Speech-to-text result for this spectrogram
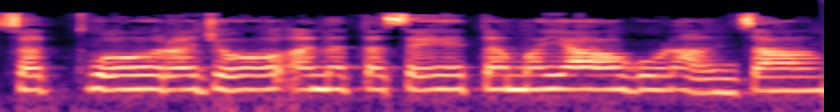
सत्त्वो रजो अनतसेतमया गुणांचा।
